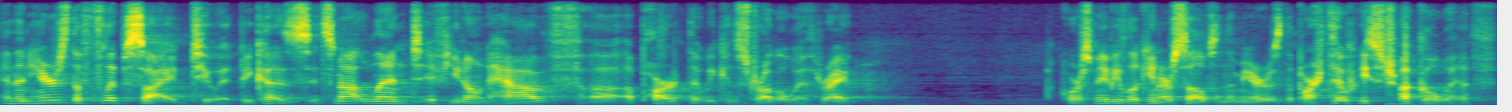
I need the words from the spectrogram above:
And then here's the flip side to it, because it's not Lent if you don't have uh, a part that we can struggle with, right? Of course, maybe looking ourselves in the mirror is the part that we struggle with.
